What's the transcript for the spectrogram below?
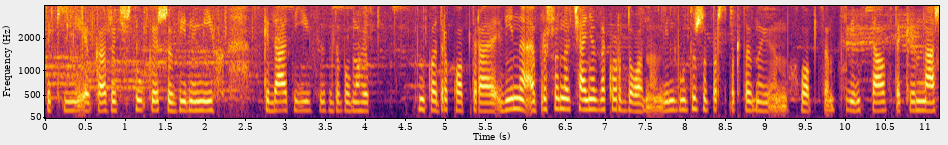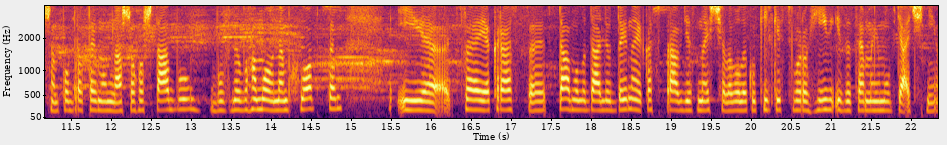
такі кажуть штуки, щоб він міг скидати їх за допомогою квадрокоптера. Він пройшов навчання за кордоном. Він був дуже перспективним хлопцем. Він став таким нашим побратимом нашого штабу, був невгамовним хлопцем. І це якраз е, та молода людина, яка справді знищила велику кількість ворогів, і за це ми йому вдячні.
